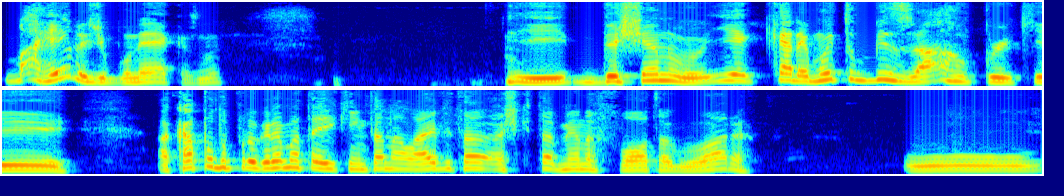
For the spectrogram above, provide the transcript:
barreira de bonecas, né? E deixando. E, cara, é muito bizarro porque a capa do programa tá aí. Quem tá na live tá, acho que tá vendo a foto agora. O...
